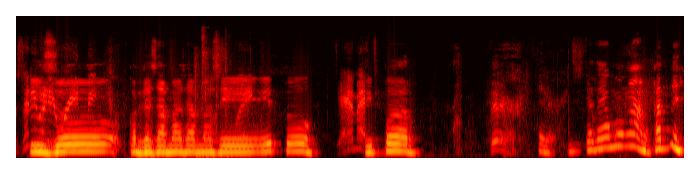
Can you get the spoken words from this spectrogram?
Schizo kerja sama sama si itu. Ripper. Katanya eh, mau ngangkat nih.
